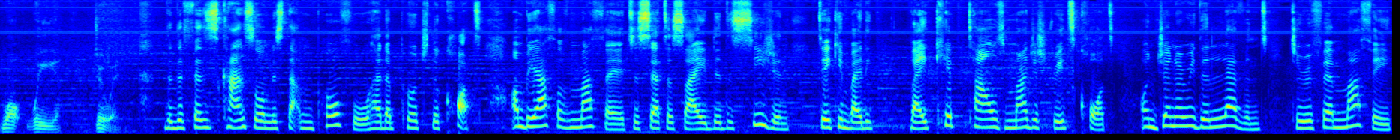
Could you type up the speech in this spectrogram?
what we're doing. The Defense Counsel, Mr. Mpofu, had approached the court on behalf of Mafe to set aside the decision taken by, the, by Cape Town's Magistrates Court on January the 11th to refer Mafe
